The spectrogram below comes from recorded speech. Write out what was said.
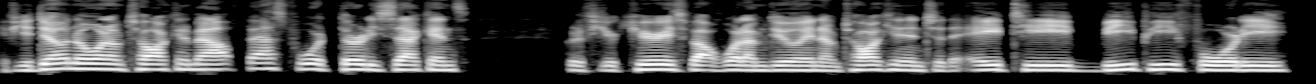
If you don't know what I'm talking about, fast forward 30 seconds. But if you're curious about what I'm doing, I'm talking into the AT BP40.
